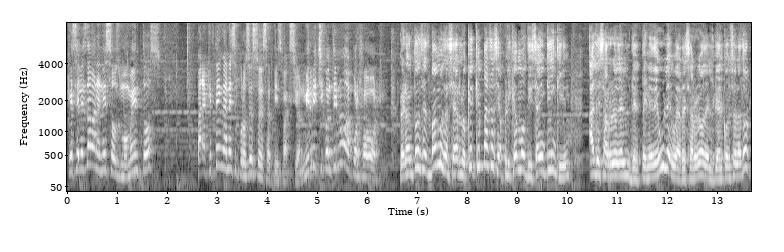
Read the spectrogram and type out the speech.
que se les daban en esos momentos para que tengan ese proceso de satisfacción. Mi Richie, continúa, por favor. Pero entonces vamos a hacerlo. ¿Qué, qué pasa si aplicamos Design Thinking al desarrollo del, del o al desarrollo del, del consolador?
